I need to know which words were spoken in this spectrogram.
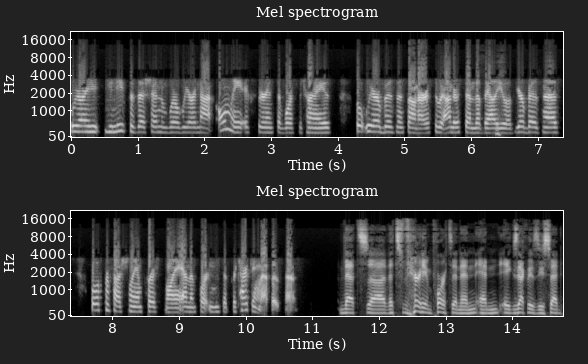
We are in a unique position where we are not only experienced divorce attorneys, but we are business owners, so we understand the value of your business, both professionally and personally, and the importance of protecting that business. That's uh, that's very important, and and exactly as you said,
